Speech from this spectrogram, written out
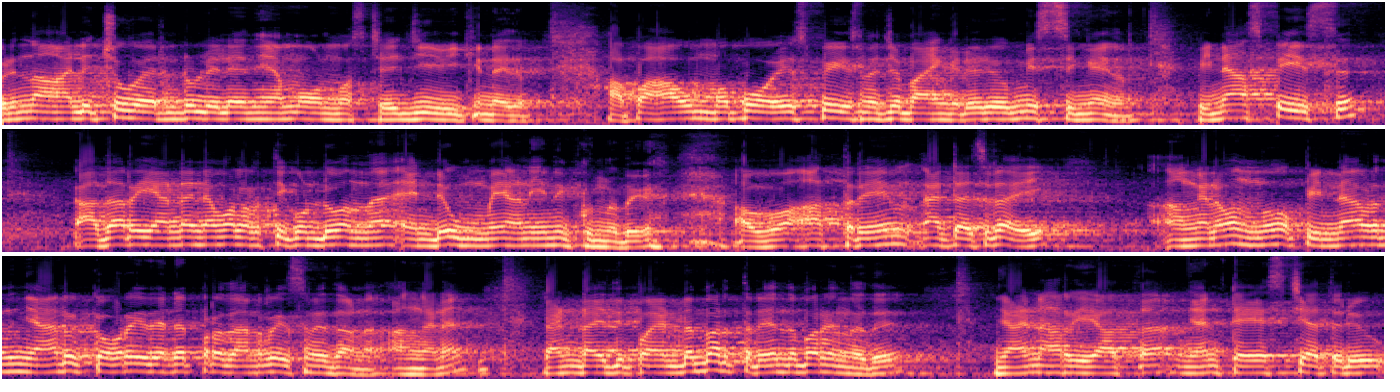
ഒരു നാല് ചുവരിന്റെ ഉള്ളിലായിരുന്നു ഞാൻ ഓൾമോസ്റ്റ് ജീവിക്കേണ്ടായിരുന്നു അപ്പോൾ ആ ഉമ്മ പോയ സ്പേസ് എന്ന് വെച്ചാൽ ഭയങ്കര ഒരു മിസ്സിങ് ആയിരുന്നു. പിന്നെ ആ സ്പേസ് അതറിയാണ്ട് എന്നെ വളർത്തിക്കൊണ്ട് വന്ന എന്റെ ഉമ്മയാണ് ഈ നിൽക്കുന്നത്. അപ്പോൾ അത്രയും അറ്റാച്ച്ഡ് ആയി. അങ്ങനെ വന്നു. പിന്നെ അവിടുന്ന് ഞാൻ റിക്കവർ ചെയ്തതിന്റെ പ്രധാന റീസൺ ഇതാണ്. അങ്ങനെ രണ്ടായിരത്തി പതിനെട്ട് ബർത്ത്ഡേ എന്ന് പറയുന്നത് ഞാൻ അറിയാത്ത ഞാൻ ടേസ്റ്റ് ചെയ്യാത്തൊരു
